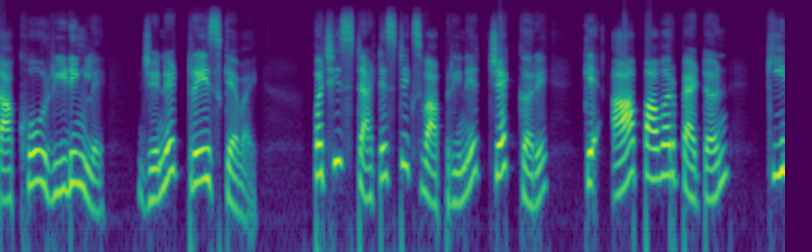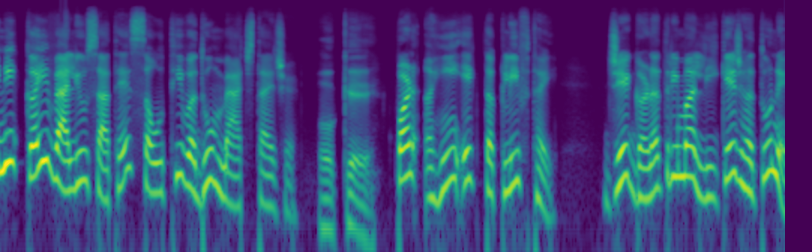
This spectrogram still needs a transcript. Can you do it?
લાખો રીડિંગ લે જેને ટ્રેસ કહેવાય. પછી સ્ટેટિસ્ટિક્સ વાપરીને ચેક કરે કે આ પાવર પેટર્ન કીની કઈ વેલ્યુ સાથે સૌથી વધુ મેચ થાય છે. ઓકે પણ અહીં એક તકલીફ થઈ. જે ગણતરીમાં લીકેજ હતું ને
